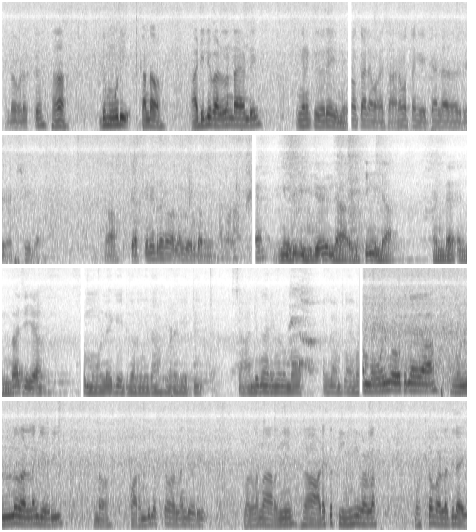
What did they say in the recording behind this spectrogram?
കണ്ടോ ഇവിടെയൊക്കെ ആ ഇത് മൂടി. കണ്ടോ? അടിയിൽ വെള്ളം ഉണ്ടായതുകൊണ്ട് ഇങ്ങനെ കയറി ചെയ്യുന്നത് നോക്കാമല്ലോ മോനെ, സാധനം മൊത്തം കയറ്റാനല്ലാതെ ഒരു രക്ഷയില്ല. ആ സ്റ്റെപ്പിനിട്ടൊക്കെ വെള്ളം കയറി തുടങ്ങി. ഇനി ഒരു വീഡിയോ ഇല്ല എഡിറ്റിംഗ് ഇല്ല. എന്താ എന്താ ചെയ്യുക മുകളിലേക്ക് കയറ്റി തുടങ്ങിയതാ. ഇവിടെ കയറ്റി സ്റ്റാൻഡും കാര്യങ്ങളും എല്ലാം പ്ലേ മുകളിൽ നോക്കുന്നതാ. മുള്ളു വെള്ളം കയറി ഉണ്ടോ പറമ്പിലൊക്കെ വെള്ളം കയറി വെള്ളം നിറഞ്ഞ് ആടൊക്കെ തിങ്ങി വെള്ളം മൊത്തം വെള്ളത്തിലായി.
